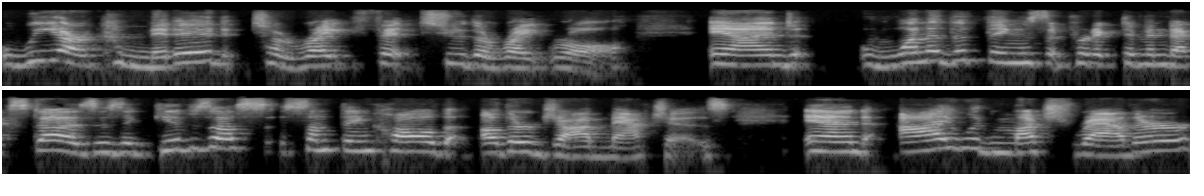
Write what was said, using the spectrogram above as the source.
we are committed to right fit to the right role. And one of the things that predictive index does is it gives us something called other job matches. And I would much rather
